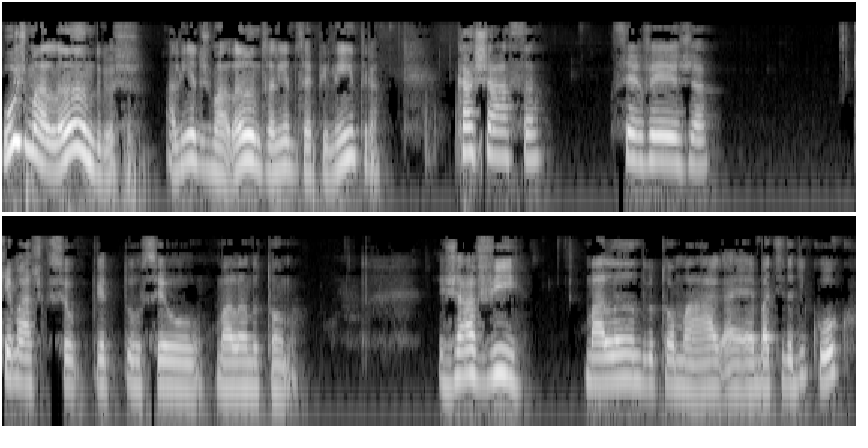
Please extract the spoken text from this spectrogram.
Os malandros, a linha dos malandros, a linha do Zé Pilintra, cachaça, cerveja, que mais que o seu, o seu malandro toma? Já vi malandro tomar é, batida de coco.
